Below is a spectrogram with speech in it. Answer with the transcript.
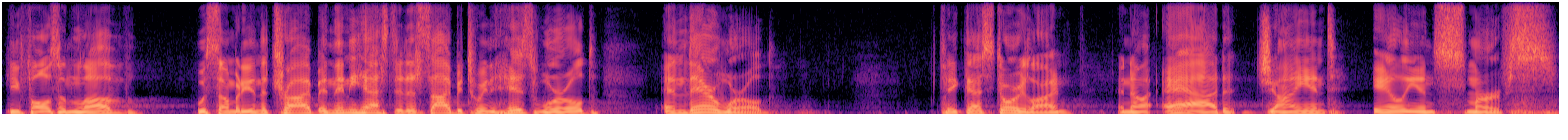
He falls in love with somebody in the tribe, and then he has to decide between his world and their world. Take that storyline and now add giant alien smurfs.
